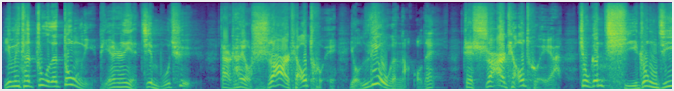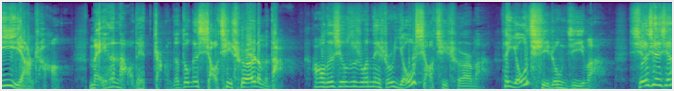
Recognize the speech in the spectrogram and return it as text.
因为它住在洞里，别人也进不去。但是它有十二条腿，有六个脑袋，这十二条腿呀，就跟起重机一样长。每个脑袋长得都跟小汽车那么大。奥德修斯说：“那时候有小汽车吗？他有起重机吗？行行行，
